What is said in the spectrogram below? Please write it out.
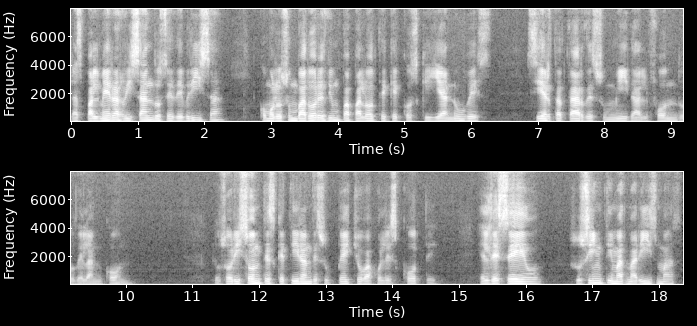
las palmeras rizándose de brisa como los zumbadores de un papalote que cosquillea nubes cierta tarde sumida al fondo del ancón, los horizontes que tiran de su pecho bajo el escote, el deseo, sus íntimas marismas,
